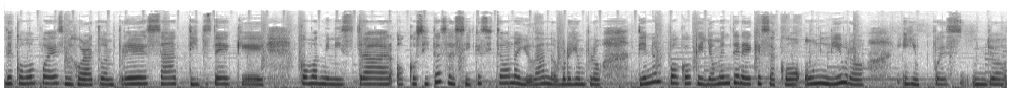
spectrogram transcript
de cómo puedes mejorar tu empresa, tips de que cómo administrar o cositas así que sí te van ayudando. Por ejemplo, tiene un poco que yo me enteré que sacó un libro y pues yo,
